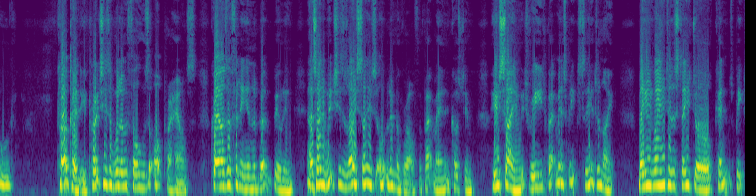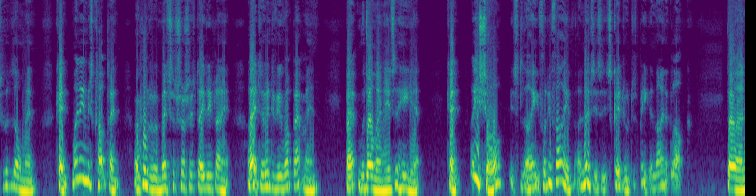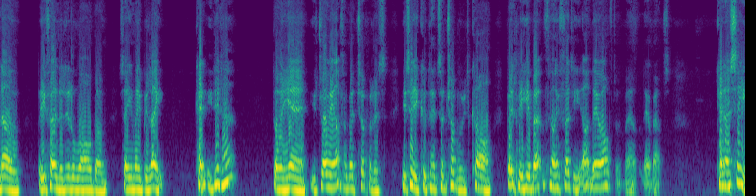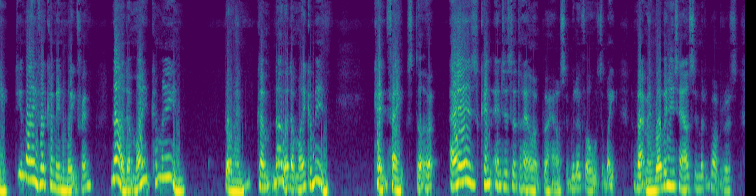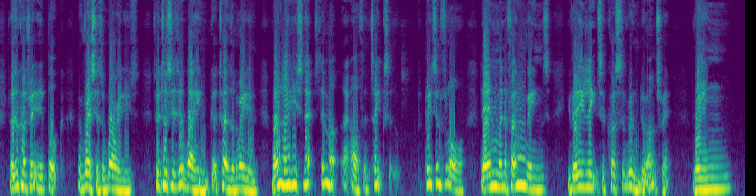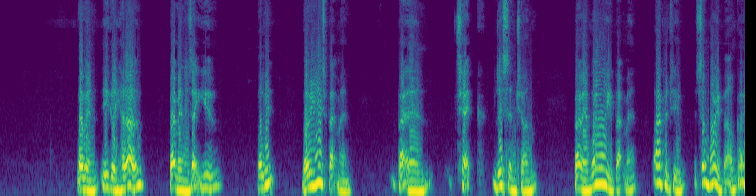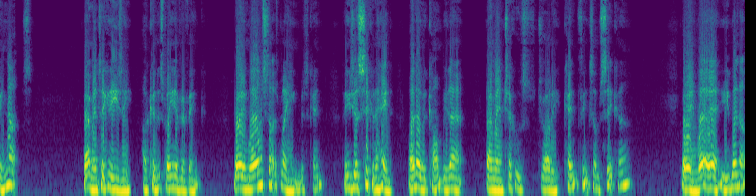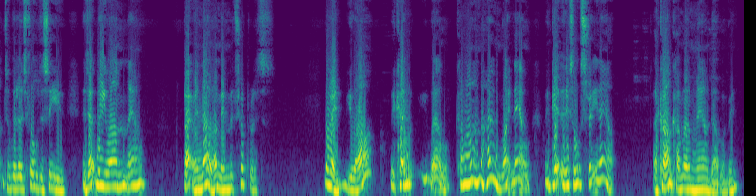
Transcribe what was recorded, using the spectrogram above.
Clark Kent approaches the Willow Falls Opera House. Crowds are filling in the building, outside of which is a life-size lithograph of Batman in costume. A huge sign which reads, Batman speaks here tonight. Making his way to the stage door, Kent speaks with the doorman. Kent, my name is Clark Kent, a reporter of Metropolis Daily Planet. I'd like to interview Rob Batman. Bat the doorman isn't here yet. Kent, are you sure? It's late forty-five. I noticed it's scheduled to speak at nine o'clock. Though I know, but he phoned a little while ago, saying he may be late. Kent, he did, huh? Doorman, yeah, he's driving up from Metropolis. He said he could have some trouble with his car. Better be here about nine thirty uh, thereafter about thereabouts. Can I see? Do you mind if I come in and wait for him? No, I don't mind. Come on in. Doorman, come. No, I don't mind. Come in. Kent, thanks. As Kent enters the Opera House in Willow Falls to wait for Batman, Robin his house in Metropolis tries to concentrate in his book and restless and worried. He's so he tosses it away and turns on the radio. My lady snaps them off and takes a piece of the floor. Then, when the phone rings, he very leaps across the room to answer it. Ring. Robin, eagerly, hello? Batman, is that you? Robin? Robin, yes, Batman. Batman, check. Listen, chum. Batman, where are you, Batman? What happened to you? I'm so worried about I'm going nuts. Batman, take it easy. I can explain everything. Robin, well, start explaining, Mr. Kent. Thinks you're sick in the head. I know it can't be that. Batman chuckles dryly. Kent thinks I'm sick, huh? Robin, where? He went up to Willow's Fall to see you. Is that where you are now? Batman, no, I'm in Metropolis. Robin, you are? We can, well, come on home right now. We get this all straightened out. I can't come home now, Dark Robin.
